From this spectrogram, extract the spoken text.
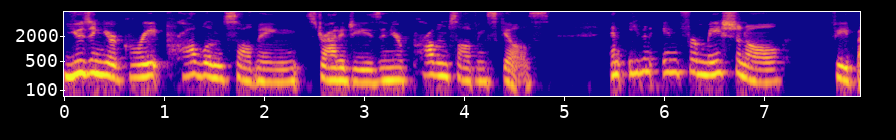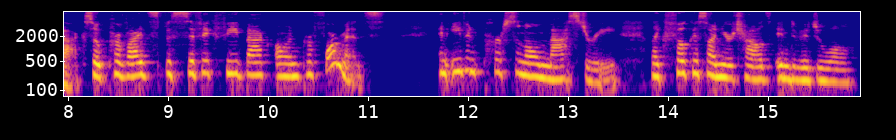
using your great problem solving strategies and your problem solving skills and even informational feedback so provide specific feedback on performance and even personal mastery, like focus on your child's individual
